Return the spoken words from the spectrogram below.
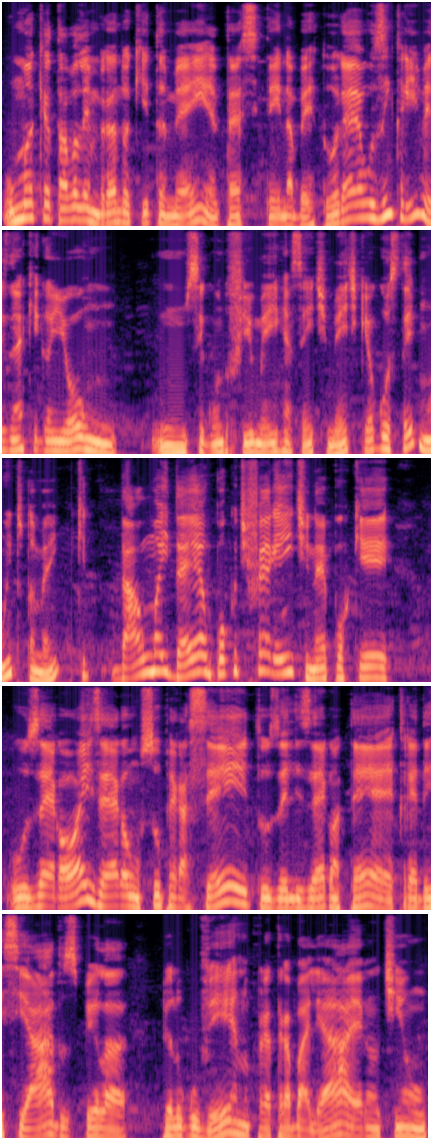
Uma que eu tava lembrando aqui também, até citei na abertura, é Os Incríveis, né? Que ganhou um, um segundo filme aí recentemente, que eu gostei muito também. Que dá uma ideia um pouco diferente, né? Porque os heróis eram super aceitos, eles eram até credenciados pela, pelo governo para trabalhar, eram, tinham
